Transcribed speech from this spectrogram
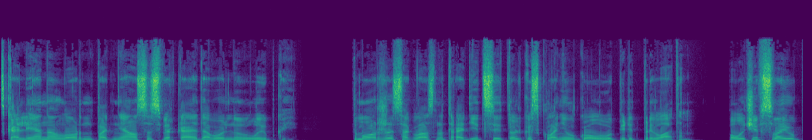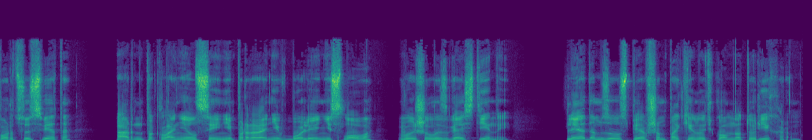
С колена Лорн поднялся, сверкая довольной улыбкой. Тмор же, согласно традиции, только склонил голову перед прилатом. Получив свою порцию света, Арн поклонился и, не проронив более ни слова, вышел из гостиной, следом за успевшим покинуть комнату Рихаром.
